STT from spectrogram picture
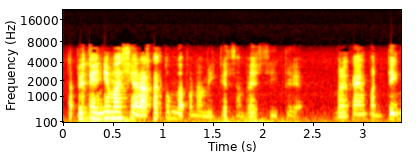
tapi kayaknya masyarakat tuh nggak pernah mikir sampai situ ya. Mereka yang penting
